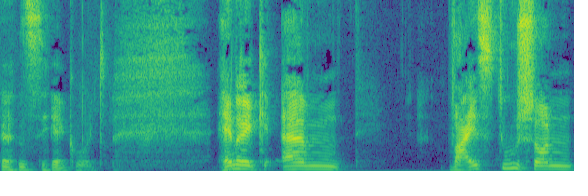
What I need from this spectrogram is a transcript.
Sehr gut. Henrik, ähm, weißt du schon,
